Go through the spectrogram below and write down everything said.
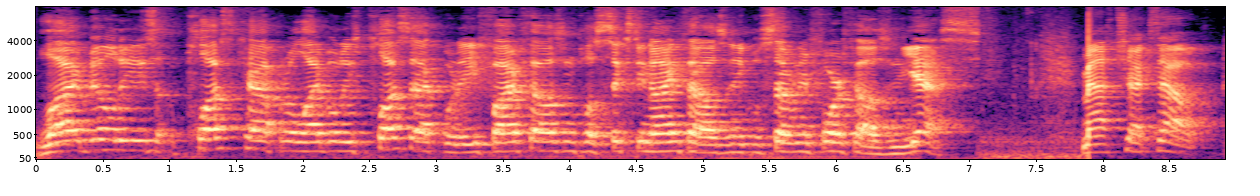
liabilities plus capital, liabilities plus equity, 5,000 plus 69,000 equals 74,000. Yes. Math checks out.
